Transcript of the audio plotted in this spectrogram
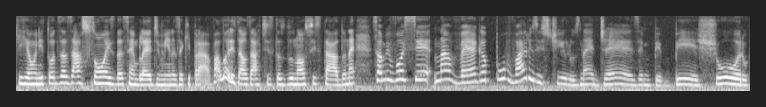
que reúne todas as ações da Assembleia de Minas aqui para valorizar os artistas do nosso estado, né? Sami, você navega por vários estilos, né? Jazz, MPB, choro.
